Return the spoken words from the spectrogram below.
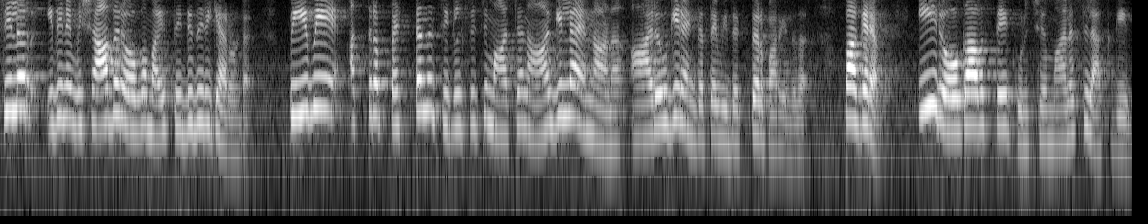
ചിലർ ഇതിനെ വിഷാദ രോഗമായി തെറ്റിദ്ധരിക്കാറുണ്ട്. പി ബിയെ അത്ര പെട്ടെന്ന് ചികിത്സിച്ച് മാറ്റാനാകില്ല എന്നാണ് ആരോഗ്യരംഗത്തെ വിദഗ്ധർ പറയുന്നത്. പകരം ഈ രോഗാവസ്ഥയെക്കുറിച്ച് മനസ്സിലാക്കുകയും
